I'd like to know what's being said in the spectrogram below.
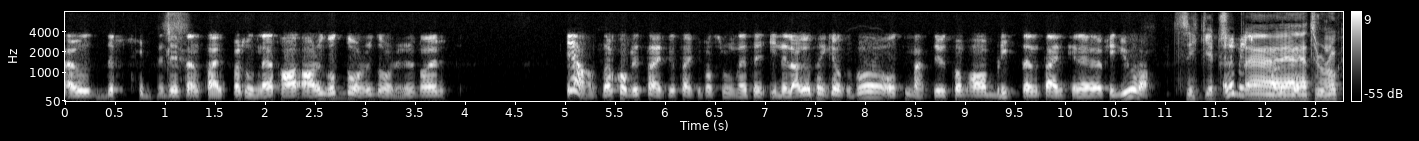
er jo definitivt en sterk personlighet. Har, har det gått dårligere og dårligere når ja, det har kommet sterkere og sterkere personligheter inn i laget. Jeg tenker også på Austin Matthews, som har blitt en sterkere figur. da. Sikkert. Eh, Jeg, jeg tror, nok,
